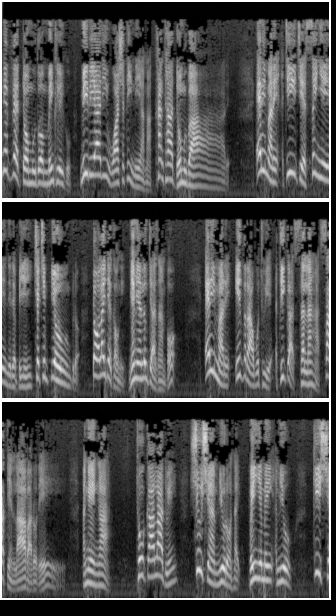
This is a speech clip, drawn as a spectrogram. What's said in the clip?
နှစ်သက်တော်မူသောမိန်းကလေးကိုမိဖုရားကြီးဝါရှတိနေရာမှာခံထားတော်မူပါတဲ့အဲ့ဒီမှာနေအကြီးအကျယ်စိတ်ညစ်နေတဲ့ဘယင်ကြီးချက်ချင်းပြုံးပြီးတော့တော်လိုက်တဲ့ကောင်ကြီးမြန်မြန်လောက်ကြစမ်းပေါ့အဲ့ဒီမှာနေဧသရာဝတ္ထုရဲ့အဓိကဇလန်းဟာစတင်လာပါတော့တယ်အငယ်ငါထိုကာလတွင်ရှုရှံမြို့တော်၌ဗိယမိန်အမျိုးကိရှ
